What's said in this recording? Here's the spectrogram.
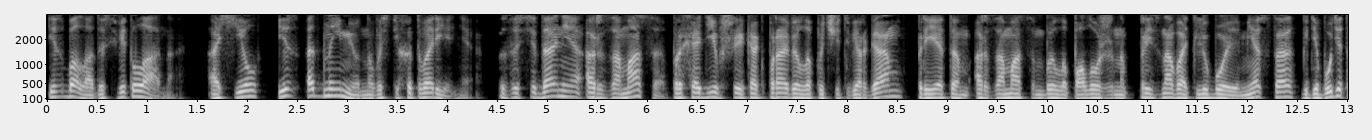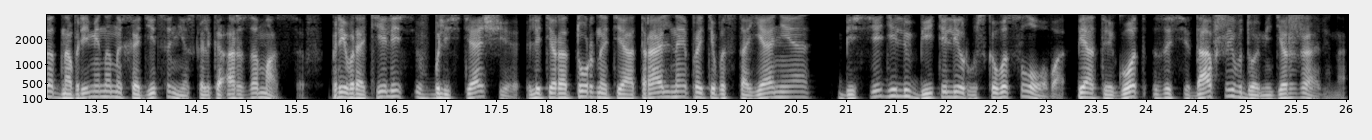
из баллады «Светлана», Ахилл из одноименного стихотворения. Заседания Арзамаса, проходившие, как правило, по четвергам, при этом Арзамасам было положено признавать любое место, где будет одновременно находиться несколько арзамасцев, превратились в блестящее литературно-театральное противостояние беседе любителей русского слова, пятый год заседавший в доме Державина.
